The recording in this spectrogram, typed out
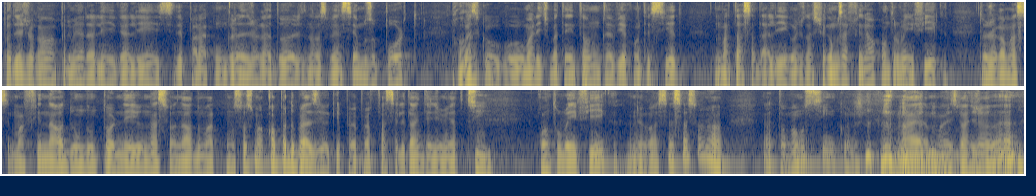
Poder jogar uma primeira liga ali, se deparar com grandes jogadores. Nós vencemos o Porto, Pô. coisa que o, o Marítimo até então nunca havia acontecido, numa taça da liga, onde nós chegamos à final contra o Benfica. Então jogamos uma, uma final de um, de um torneio nacional, de uma, como se fosse uma Copa do Brasil aqui, para facilitar o entendimento. Sim. Contra o Benfica, um negócio sensacional. Ah, tomamos cinco, né? mas, mas, mas jogando.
